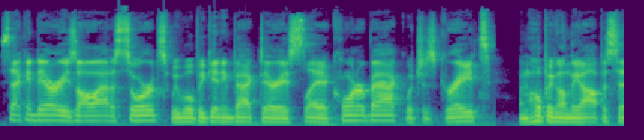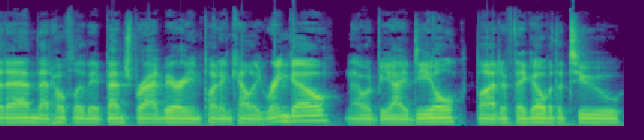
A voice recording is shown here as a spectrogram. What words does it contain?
Secondary is all out of sorts. We will be getting back Darius Slay at cornerback, which is great. I'm hoping on the opposite end that hopefully they bench Bradberry and put in Kelee Ringo. That would be ideal. But if they go with the two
